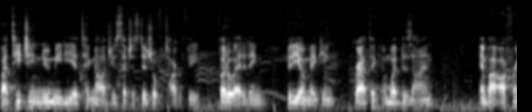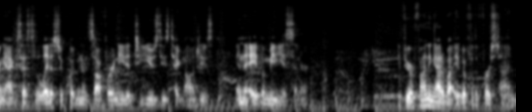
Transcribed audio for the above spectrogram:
by teaching new media technologies such as digital photography, photo editing, video making, graphic and web design, and by offering access to the latest equipment and software needed to use these technologies in the AVA Media Center. If you are finding out about AVA for the first time,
